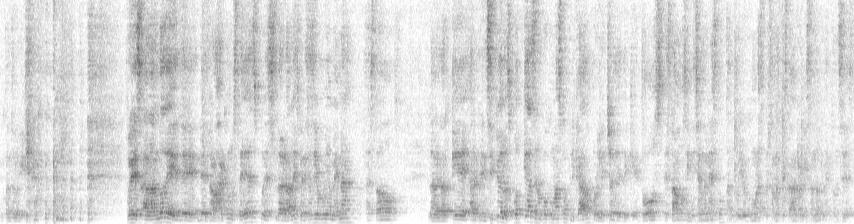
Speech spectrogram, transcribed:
En cuanto a lo que quieras. pues hablando de, de, de trabajar con ustedes, pues la verdad la experiencia ha sido muy amena, ha estado la verdad que al principio de los podcasts era un poco más complicado por el hecho de, que todos estábamos iniciando en esto, tanto yo como las personas que estaban realizándolo. Entonces,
